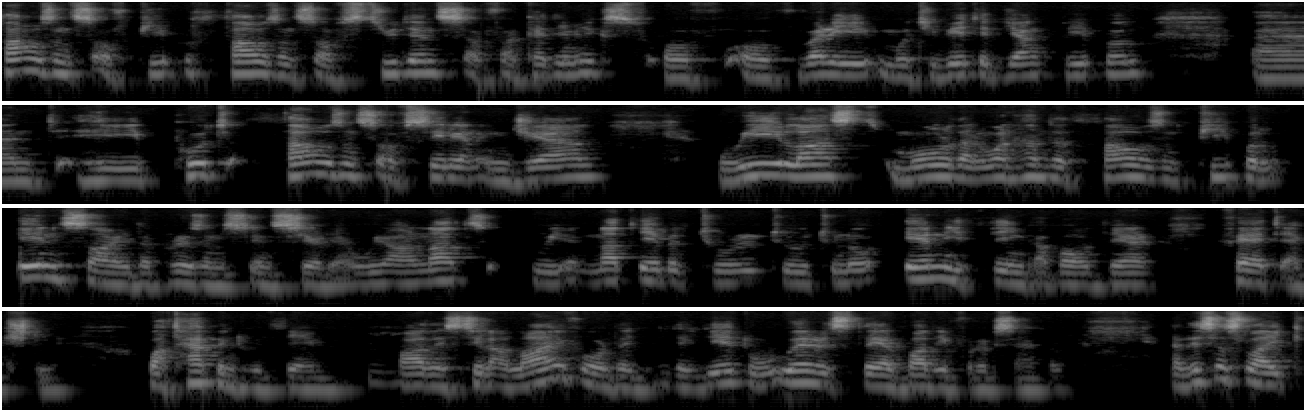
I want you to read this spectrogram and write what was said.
thousands of people, thousands of students, of academics, of, of very motivated young people, and he put thousands of Syrian in jail. We lost more than 100,000 people inside the prisons in Syria. We are not we are not able to, to, to know anything about their fate actually. What happened with them? Mhm. Are they still alive or they, they dead? Where is their body, for example? And this is like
